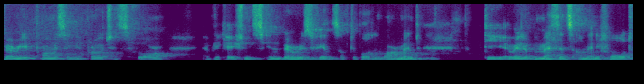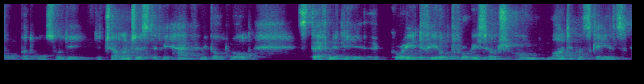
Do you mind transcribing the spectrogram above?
very promising approaches for applications in various fields of the built environment. The available methods are manifold, but also the, the challenges that we have in the built world it's definitely a great field for research on multiple scales.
